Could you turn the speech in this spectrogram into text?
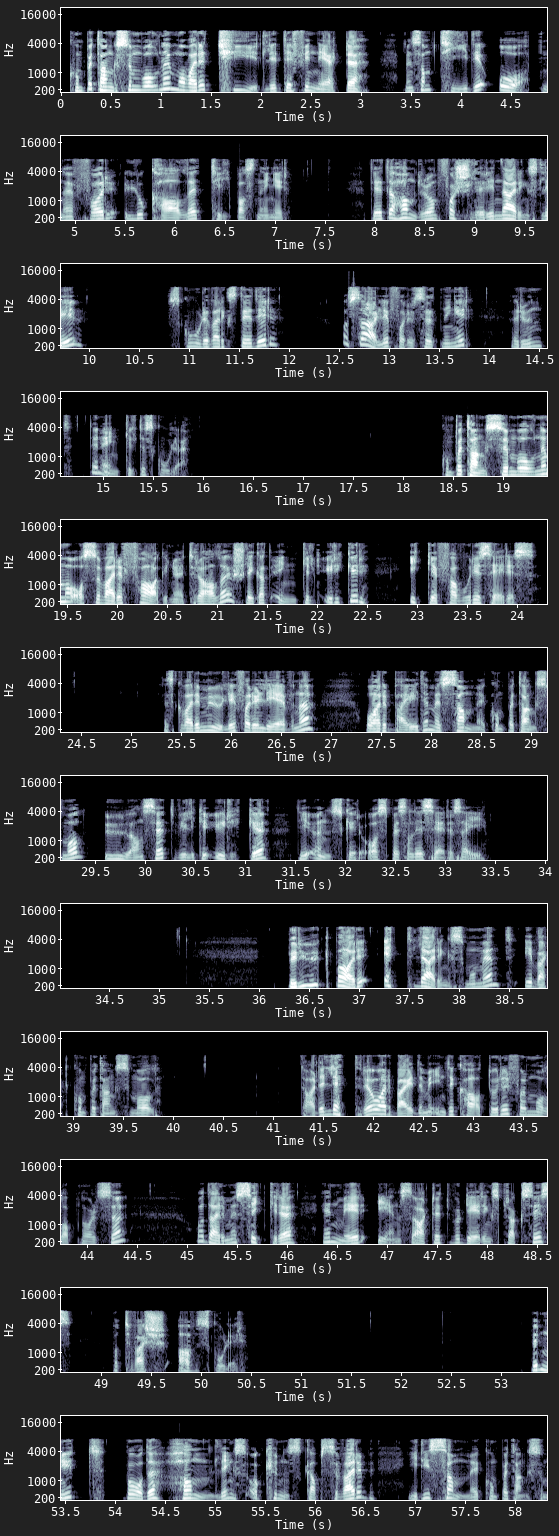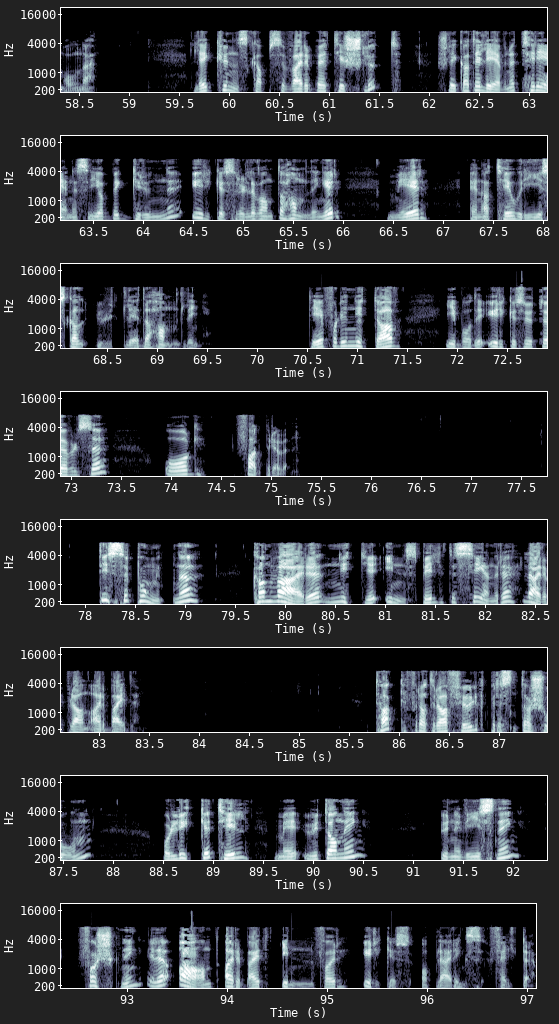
Kompetansemålene må være tydelig definerte, men samtidig åpne for lokale tilpasninger. Dette handler om forskjeller i næringsliv, skoleverksteder og særlige forutsetninger rundt den enkelte skole. Kompetansemålene må også være fagnøytrale, slik at enkeltyrker ikke favoriseres. Det skal være mulig for elevene å arbeide med samme kompetansemål uansett hvilke yrke de ønsker å spesialisere seg i. Bruk bare ett læringsmoment i hvert kompetansemål. Da er det lettere å arbeide med indikatorer for måloppnåelse, og dermed sikre en mer ensartet vurderingspraksis på tvers av skoler. Benytt både handlings- og kunnskapsverb i de samme kompetansemålene. Legg kunnskapsverbet til slutt, slik at elevene trenes i å begrunne yrkesrelevante handlinger mer enn at teori skal utlede handling. Det får de nytte av i både yrkesutøvelse og fagprøven. Disse punktene kan være nyttige innspill til senere læreplanarbeid. Takk for at dere har fulgt presentasjonen, og lykke til med utdanning, undervisning, forskning eller annet arbeid innenfor yrkesopplæringsfeltet.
